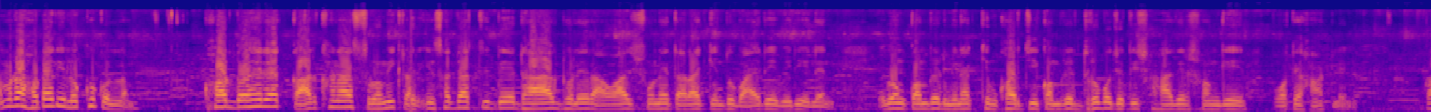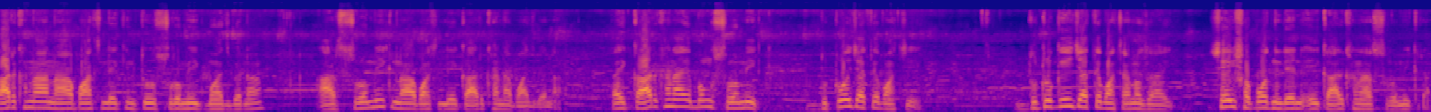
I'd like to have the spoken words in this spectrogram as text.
আমরা হঠাৎই লক্ষ্য করলাম, খড়দহের এক কারখানার শ্রমিকরা ইনসাফ যাত্রীদের ঢাক ঢোলের আওয়াজ শুনে তারা কিন্তু বাইরে বেরিয়ে এলেন। এবং কমরেড মীনাক্ষী মুখার্জি, কমরেড ধ্রুবজ্যোতি সাহাদের সঙ্গে পথে হাঁটলেন। কারখানা না বাঁচলে কিন্তু শ্রমিক বাঁচবে না, আর শ্রমিক না বাঁচলে কারখানা বাঁচবে না। তাই কারখানা এবং শ্রমিক দুটোই যাতে বাঁচে, দুটোকেই যাতে বাঁচানো যায়, সেই শপথ নিলেন এই কারখানার শ্রমিকরা।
